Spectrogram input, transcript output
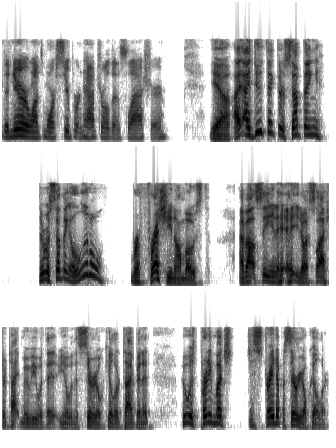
The newer one's more supernatural than slasher. Yeah, I, I do think there's something. There was something a little refreshing almost about seeing you know a slasher type movie with a you know with a serial killer type in it, who was pretty much just straight up a serial killer,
